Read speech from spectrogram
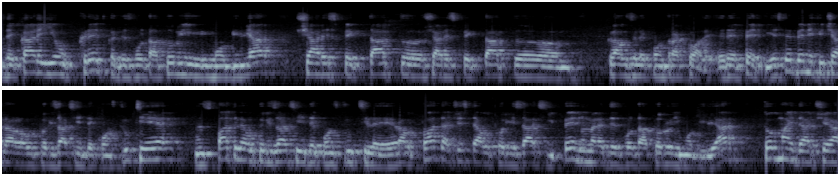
de care eu cred că dezvoltatorul imobiliar și-a respectat, uh, și-a respectat uh, clauzele contractuale. Repet, este beneficiar al autorizației de construcție. În spatele autorizației de construcție erau toate aceste autorizații pe numele dezvoltatorului imobiliar. Tocmai de aceea,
